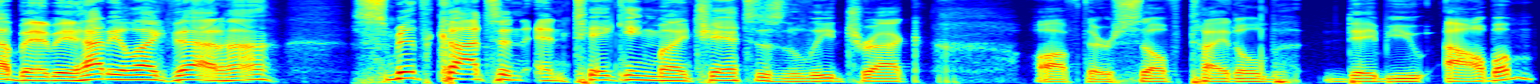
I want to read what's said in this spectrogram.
Yeah, baby. How do you like that, huh? Smith Kotzen and Taking My Chances, the lead track off their self titled debut album.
